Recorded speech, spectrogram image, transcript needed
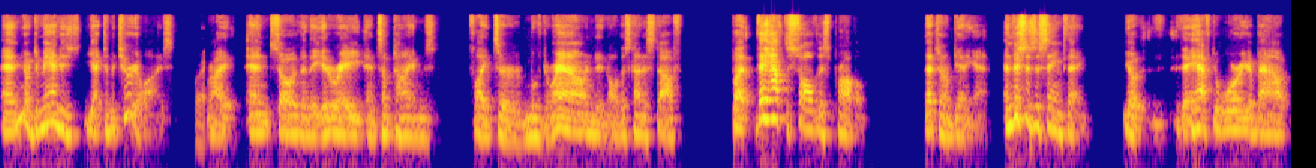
And you know, demand is yet to materialize, right? right? And so then they iterate, and sometimes flights are moved around and all this kind of stuff. But they have to solve this problem. That's what I'm getting at. And this is the same thing. You know, they have to worry about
